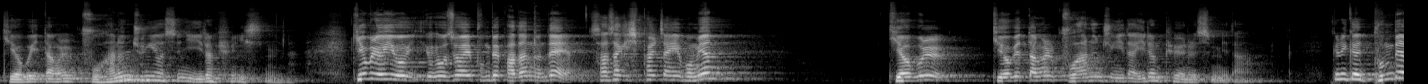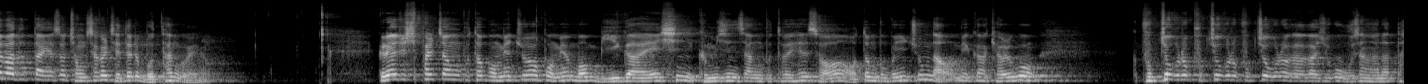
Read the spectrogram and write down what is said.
기업의 땅을 구하는 중이었으니 이런 표현이 있습니다. 기업을 여기 요- 요수아에 분배 받았는데 사사기 18장에 보면 기업을 기업의 땅을 구하는 중이다 이런 표현을 씁니다. 그러니까 분배받은 땅에서 정착을 제대로 못한 거예요. 그래가지고 18장부터 보면 쭉 보면 뭐 미가의 신 금신상부터 해서 어떤 부분이 쭉 나옵니까? 결국 북쪽으로 북쪽으로 북쪽으로 가가지고 우상 하나 딱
